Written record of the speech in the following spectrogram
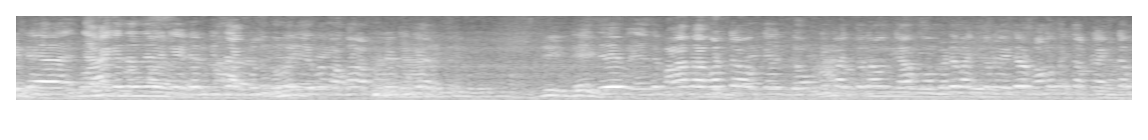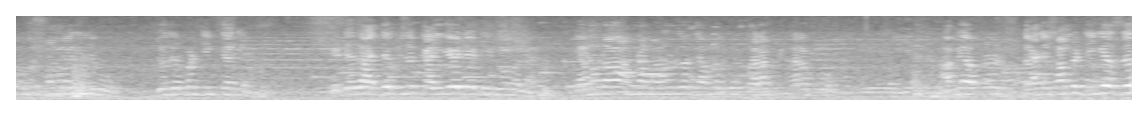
এটা এটা দেখা গেছে যে এটার বিচার কিছু করে দিয়ে তখন আপনাদের ঠিক আছে। এই যে এই যে ভাড়া ব্যাপারটা ডবলি পাইতো না কেউ কমপ্লিটে না এটাও সময় কিন্তু আপনার একটা সময় লাগে দেবো যদি আপনার ঠিক থাকে এটা রাজ্যের বিষয়ে কালিয়ে এটা ঠিক হবে না। কেননা আমরা মানুষ জানি খুব খারাপ খারাপ। আমি আপনার ডাকের সামনে ঠিক আছে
